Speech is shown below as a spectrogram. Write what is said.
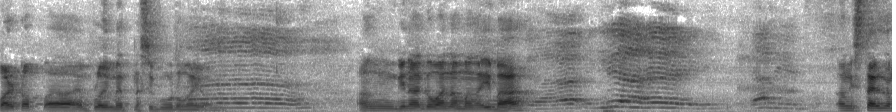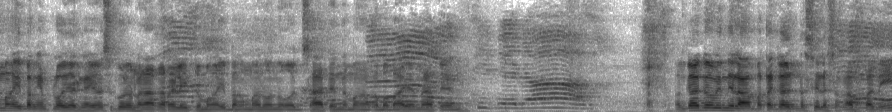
part of uh, employment na siguro ngayon. Ang ginagawa ng mga iba, ang style ng mga ibang employer ngayon, siguro nakaka-relate yung mga ibang manonood sa atin ng mga kababayan natin. Ang gagawin nila, matagal na sila sa company.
